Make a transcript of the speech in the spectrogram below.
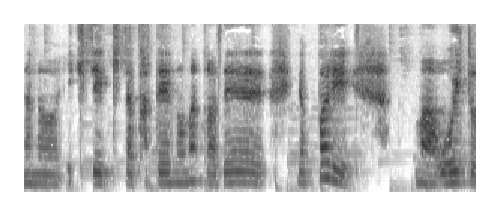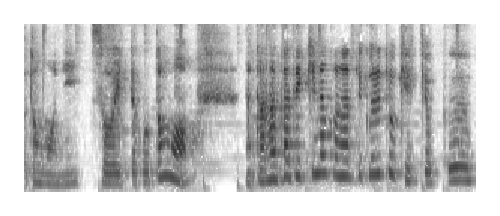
あの、生きてきた過程の中で、やっぱり、まあ、老いとともに、そういったことも、なかなかできなくなってくると、結局、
